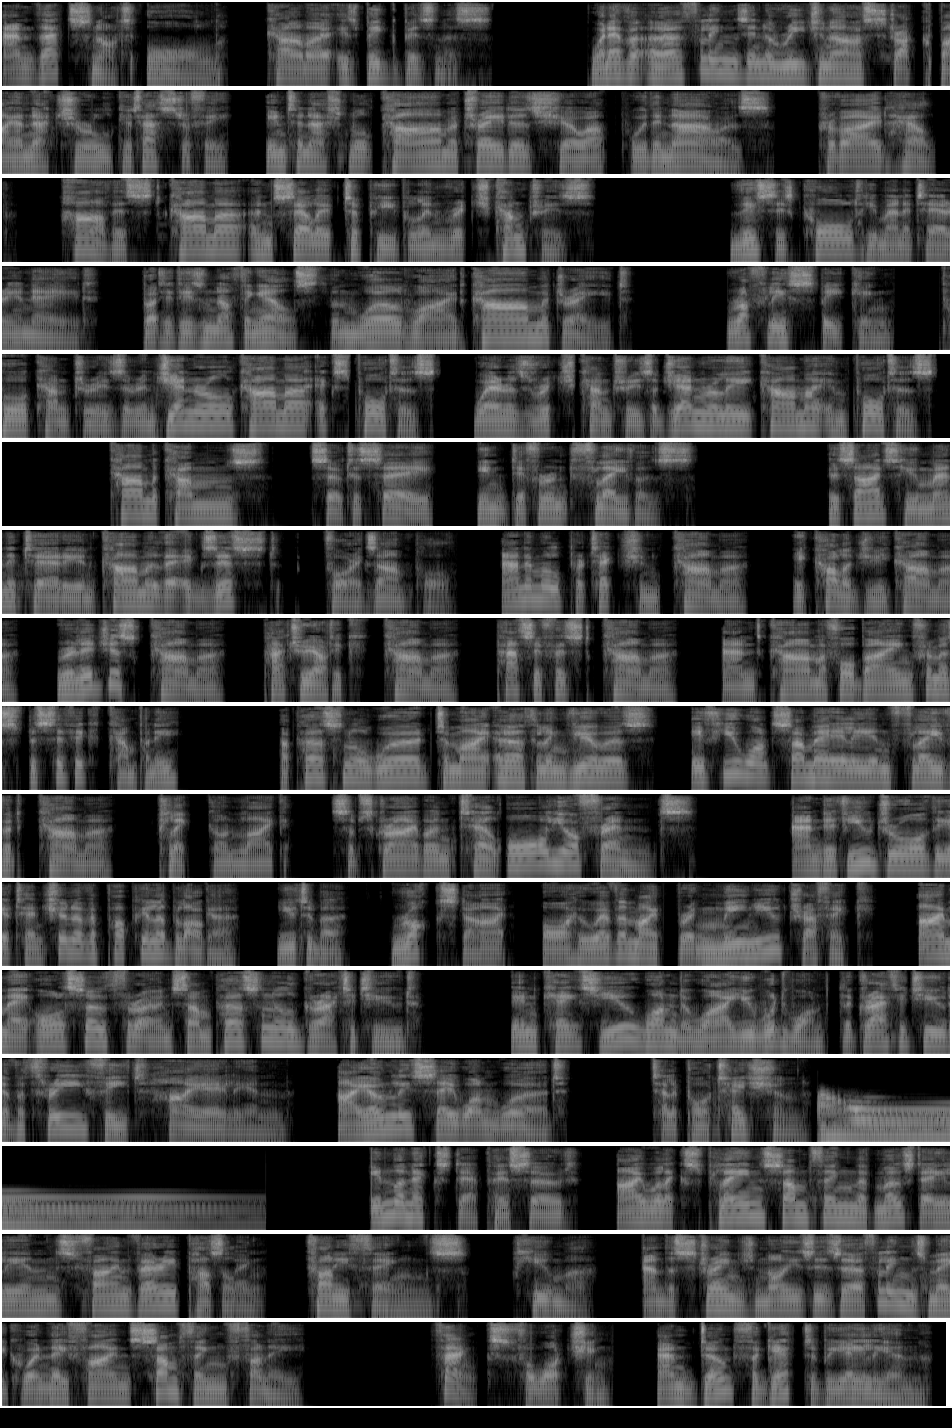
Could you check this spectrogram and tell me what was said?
And that's not all, karma is big business. Whenever earthlings in a region are struck by a natural catastrophe, international karma traders show up within hours, provide help, harvest karma and sell it to people in rich countries. This is called humanitarian aid, but it is nothing else than worldwide karma trade. Roughly speaking, poor countries are in general karma exporters, whereas rich countries are generally karma importers. Karma comes, so to say, in different flavors. Besides humanitarian karma there exist, for example, animal protection karma, ecology karma, religious karma, patriotic karma, pacifist karma, and karma for buying from a specific company. A personal word to my earthling viewers, if you want some alien-flavored karma, click on like, subscribe and tell all your friends. And if you draw the attention of a popular blogger, YouTuber, rock star, or whoever might bring me new traffic, I may also throw in some personal gratitude. In case you wonder why you would want the gratitude of a three feet high alien, I only say one word. Teleportation. In the next episode, I will explain something that most aliens find very puzzling, funny things, humor, and the strange noises Earthlings make when they find something funny. Thanks for watching, and don't forget to be alien.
